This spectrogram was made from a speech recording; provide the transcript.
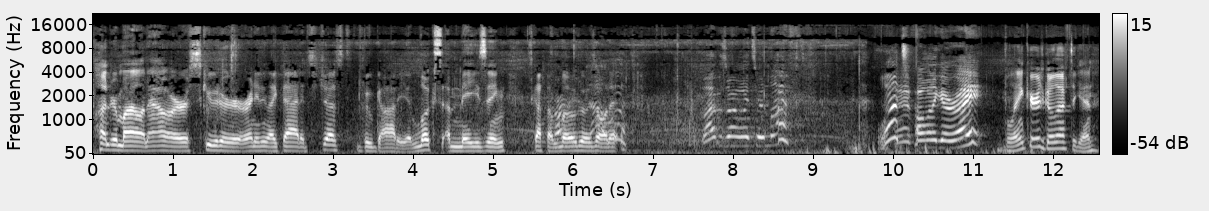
100 mile an hour scooter or anything like that. It's just Bugatti. It looks amazing. It's got the logos on it. What happens when I turn left? What? If I want to go right? Blinkers, go left again.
